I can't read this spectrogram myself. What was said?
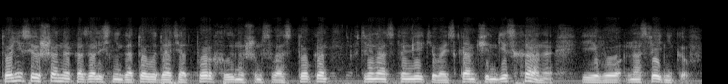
то они совершенно оказались не готовы дать отпор хлынувшим с востока в XIII веке войскам Чингисхана и его наследников.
